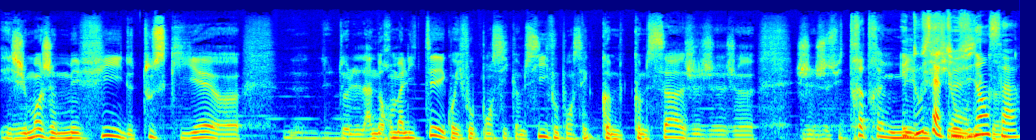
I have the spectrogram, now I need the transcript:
Et moi, je me méfie de tout ce qui est euh, de, de la normalité. Quoi. Il faut penser comme ci, il faut penser comme, comme ça. Je, je, je, je, suis très, très Et d'où ça te méfiant, vient donc, euh, ça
